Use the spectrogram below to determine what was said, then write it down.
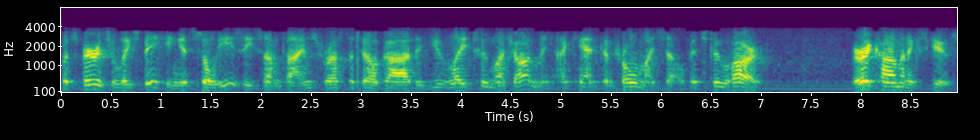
But spiritually speaking, it's so easy sometimes for us to tell God that you've laid too much on me. I can't control myself. It's too hard. Very common excuse.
